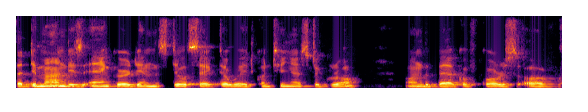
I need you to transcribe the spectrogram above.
that demand is anchored in the steel sector where it continues to grow on the back, of course, of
